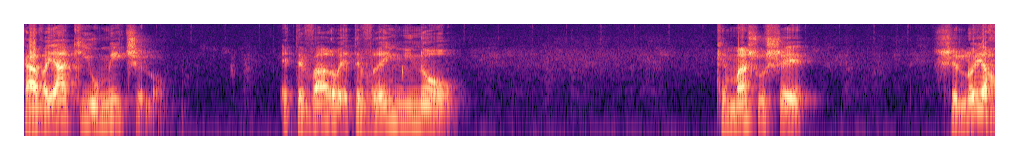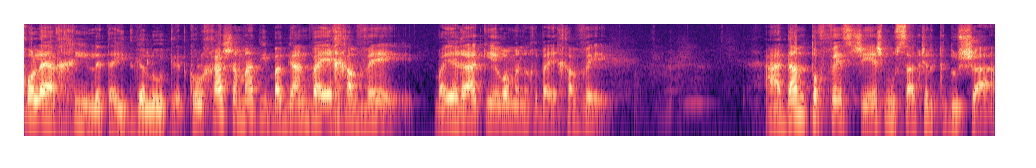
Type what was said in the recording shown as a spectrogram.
את ההוויה הקיומית שלו, את, איבר, את איברי מינו, כמשהו ש, שלא יכול להכיל את ההתגלות. את קולך שמעתי בגן ויחווה, וירא כי ירום אנוכי ויחווה. האדם תופס שיש מושג של קדושה.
